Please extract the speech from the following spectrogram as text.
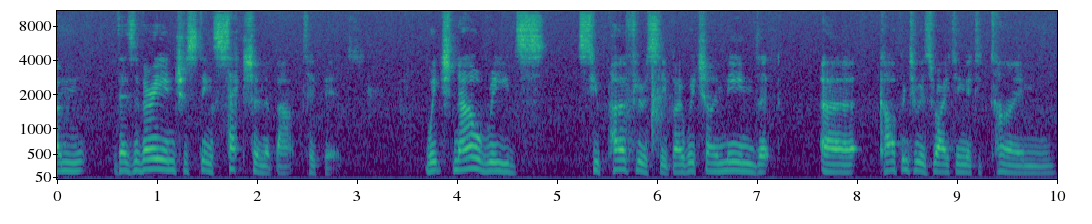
um, there's a very interesting section about Tippett, which now reads superfluously, by which I mean that uh, Carpenter is writing at a time,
